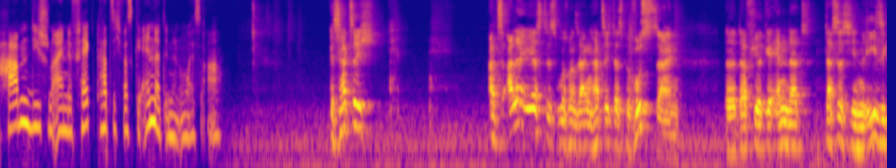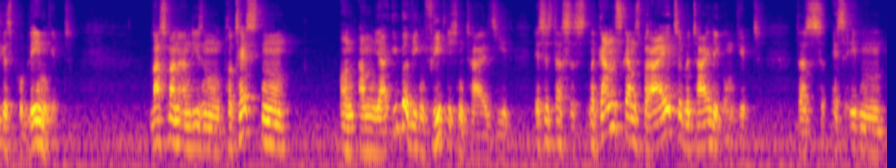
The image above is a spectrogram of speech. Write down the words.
haben die schon einen Effekt? Hat sich was geändert in den USA? Es hat sich, als allererstes muss man sagen, hat sich das Bewusstsein äh, dafür geändert, dass es hier ein riesiges Problem gibt was man an diesen Protesten und am ja überwiegend friedlichen Teil sieht, ist es, dass es eine ganz, ganz breite Beteiligung gibt. Dass es eben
